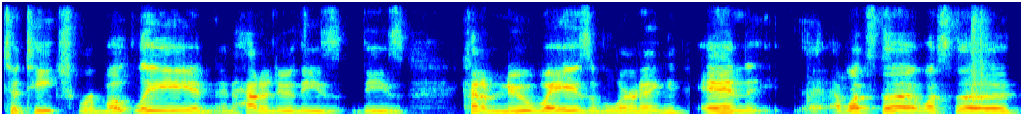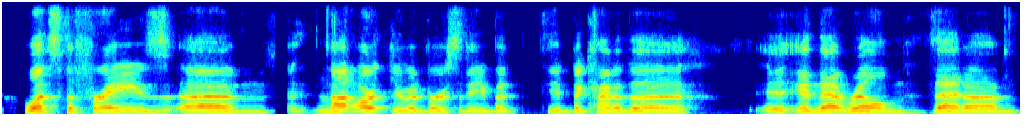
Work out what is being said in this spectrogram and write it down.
to teach remotely and, and how to do these these kind of new ways of learning. And uh, what's the what's the what's the phrase um not art through adversity but but kind of the in that realm that um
